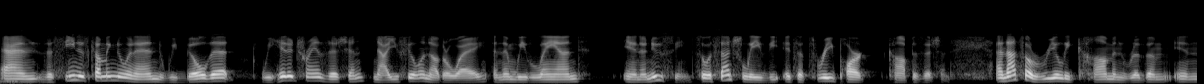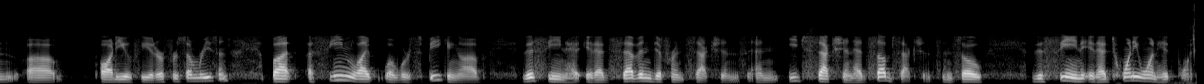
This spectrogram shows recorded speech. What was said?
And the scene is coming to an end, we build it, we hit a transition, now you feel another way, and then we land in a new scene. So essentially, the, it's a three-part composition. And that's a really common rhythm in uh, audio theater for some reason. But a scene like what we're speaking of, this scene it had seven different sections, and each section had subsections. And so this scene it had 21 hit points.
